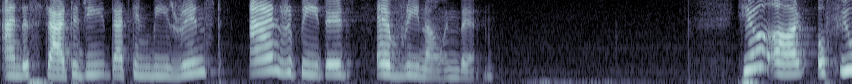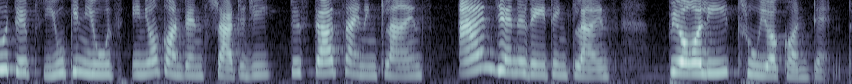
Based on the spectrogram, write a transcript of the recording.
and a strategy that can be rinsed and repeated every now and then. Here are a few tips you can use in your content strategy to start signing clients and generating clients purely through your content.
